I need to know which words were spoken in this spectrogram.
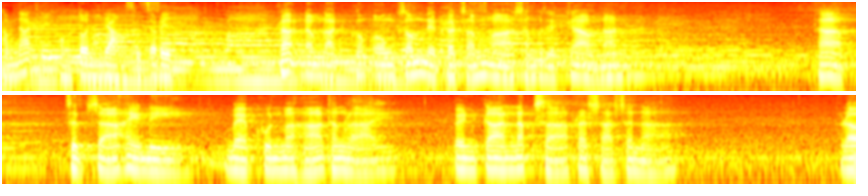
ทำหน้าที่ของตนอย่างสุจริต พระดำรัสขององค์สมเด็จพระสัมมาสัมพุทธเจ้านั้น ถ้าศึกษาให้ดีแบบคุณมหาทั้งหลาย เป็นการรักษาพระศาสนา เรา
